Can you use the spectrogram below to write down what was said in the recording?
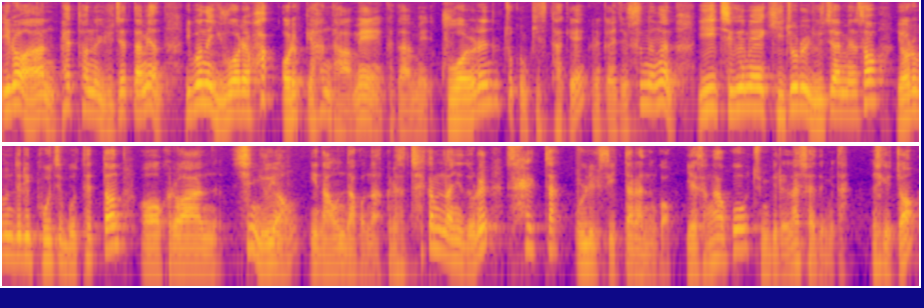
이러한 패턴을 유지했다면 이번에 6월에 확 어렵게 한 다음에 그 다음에 9월은 조금 비슷하게 그러니까 이제 수능은 이 지금의 기조를 유지하면서 여러분들이 보지 못했던 어, 그러한 신유형이 나온다거나 그래서 체감 난이도를 살짝 올릴 수 있다라는 거 예상하고 준비를 하셔야 됩니다. 아시겠죠?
